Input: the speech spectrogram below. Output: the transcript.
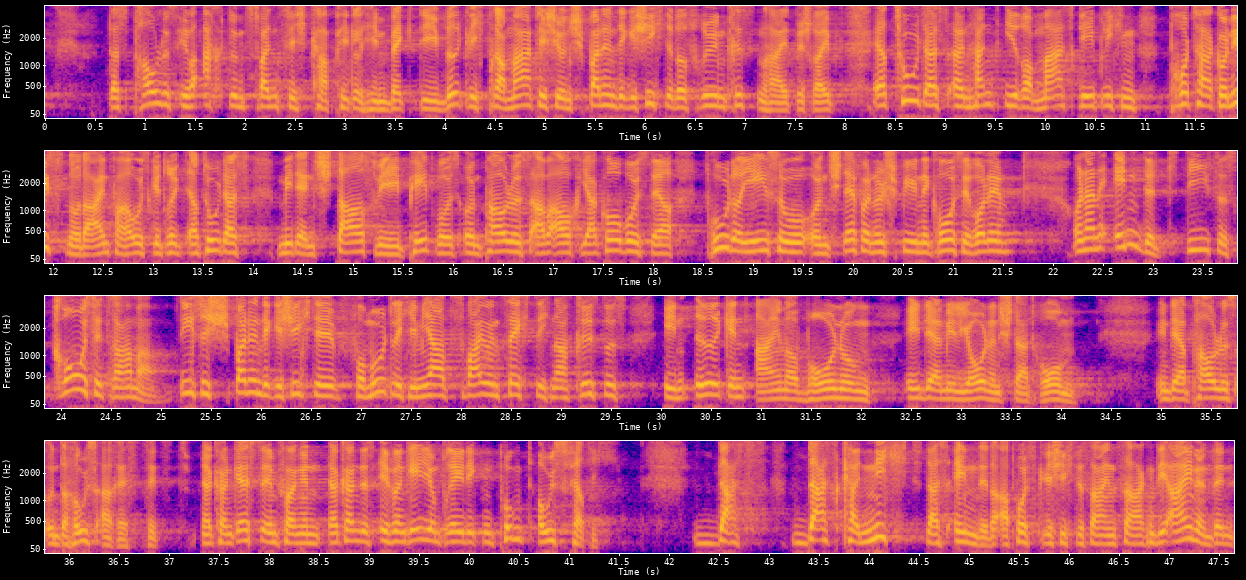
dass Paulus über 28 Kapitel hinweg die wirklich dramatische und spannende Geschichte der frühen Christenheit beschreibt. Er tut das anhand ihrer maßgeblichen Protagonisten oder einfach ausgedrückt, er tut das mit den Stars wie Petrus und Paulus, aber auch Jakobus, der Bruder Jesu und Stephanus spielen eine große Rolle. Und dann endet dieses große Drama, diese spannende Geschichte vermutlich im Jahr 62 nach Christus in irgendeiner Wohnung in der Millionenstadt Rom, in der Paulus unter Hausarrest sitzt. Er kann Gäste empfangen, er kann das Evangelium predigen, Punkt aus, fertig. Das, das kann nicht das Ende der Apostelgeschichte sein, sagen die einen, denn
